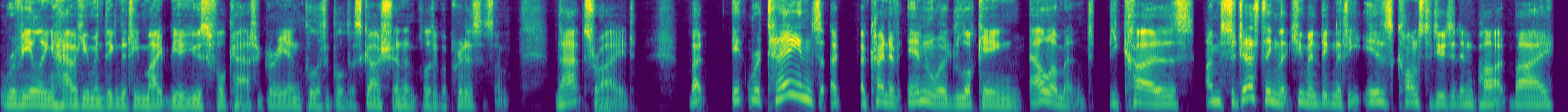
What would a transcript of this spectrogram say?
revealing how human dignity might be a useful category in political discussion and political criticism. That's right. But it retains a, a, kind of inward looking element because I'm suggesting that human dignity is constituted in part by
